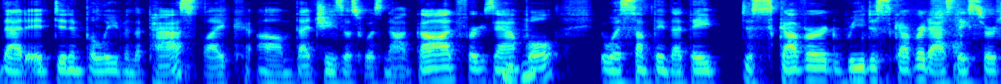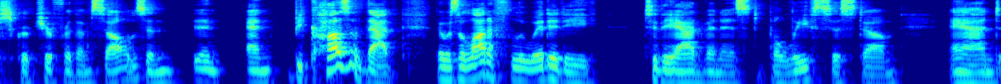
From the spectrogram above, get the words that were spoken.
that it didn't believe in the past, like um, that Jesus was not God, for example. It was something that they discovered, rediscovered as they searched Scripture for themselves, and and, and because of that, there was a lot of fluidity to the Adventist belief system, and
